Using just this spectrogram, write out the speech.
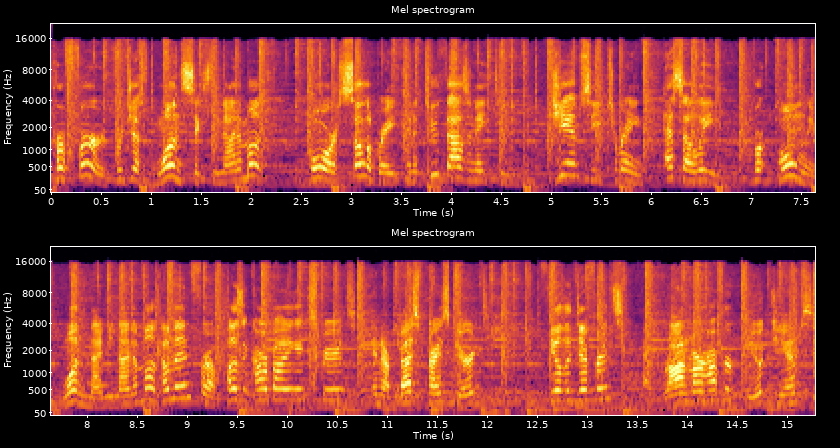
preferred for just $169 a month or celebrate in a 2018 GMC Terrain SLE for only $199 a month. Come in for a pleasant car buying experience and our best price guarantee. Feel the difference at Ron Marhofer Buick GMC.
